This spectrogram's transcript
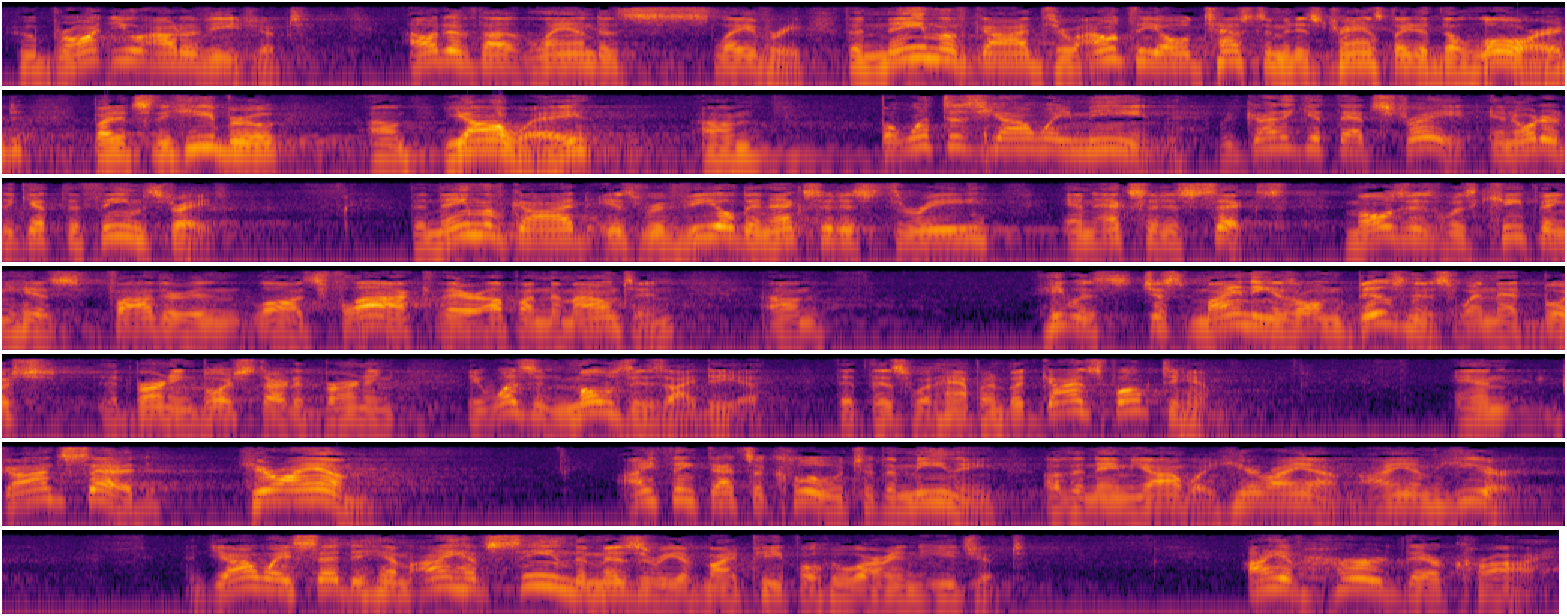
who brought you out of Egypt, out of the land of slavery. The name of God throughout the Old Testament is translated the Lord, but it's the Hebrew um, Yahweh. Um, but what does Yahweh mean? We've got to get that straight in order to get the theme straight. The name of God is revealed in Exodus 3 and Exodus 6. Moses was keeping his father-in-law's flock there up on the mountain. Um, he was just minding his own business when that bush, the burning bush started burning. It wasn't Moses' idea that this would happen, but God spoke to him. And God said, here I am. I think that's a clue to the meaning of the name Yahweh. Here I am. I am here. And Yahweh said to him, I have seen the misery of my people who are in Egypt. I have heard their cry.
